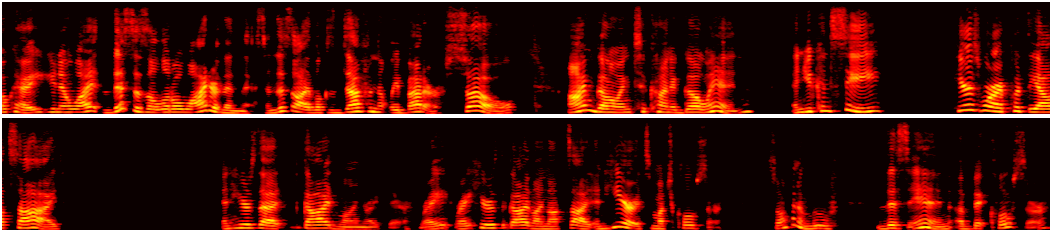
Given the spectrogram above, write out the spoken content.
okay you know what this is a little wider than this and this eye looks definitely better so i'm going to kind of go in and you can see here's where i put the outside And here's that guideline right there, right? Right here's the guideline outside. And here it's much closer. So I'm going to move this in a bit closer,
